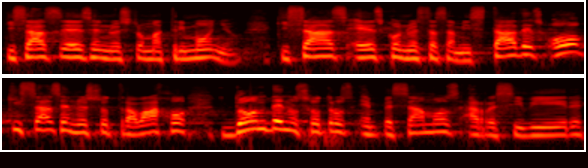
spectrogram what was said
quizás es en nuestro matrimonio, quizás es con nuestras amistades o quizás en nuestro trabajo donde nosotros empezamos a recibir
